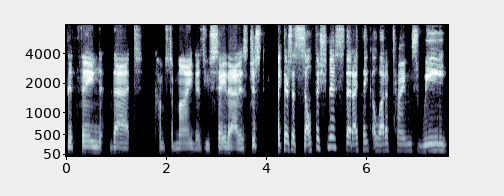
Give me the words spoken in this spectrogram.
the thing that comes to mind as you say that is just like there's a selfishness that I think a lot of times we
